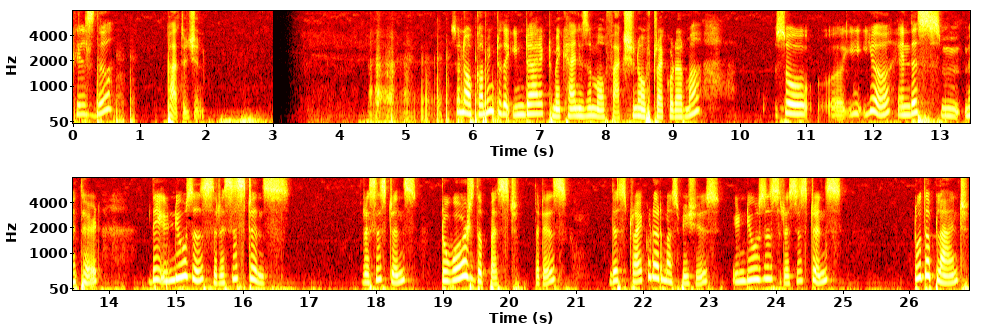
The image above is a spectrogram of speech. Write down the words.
kills the pathogen. So now coming to the indirect mechanism of action of trichoderma. So uh, here in this method, they induces resistance resistance towards the pest. That is this trichoderma species induces resistance to the plant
